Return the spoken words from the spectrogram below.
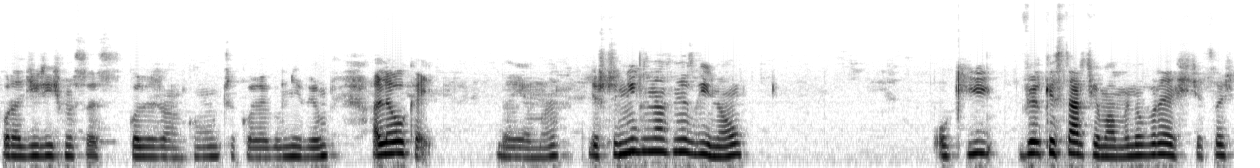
poradziliśmy sobie z koleżanką czy kolegą, nie wiem. Ale okej, dajemy. Jeszcze nikt z nas nie zginął. Oki, wielkie starcie mamy, no wreszcie, coś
